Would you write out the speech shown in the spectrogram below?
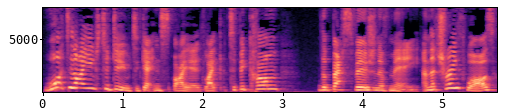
what did I used to do to get inspired? Like to become the best version of me? And the truth was,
